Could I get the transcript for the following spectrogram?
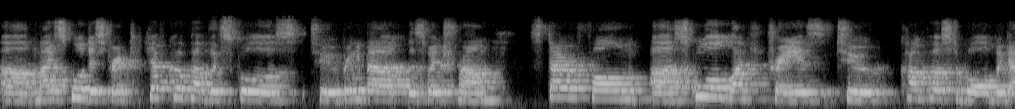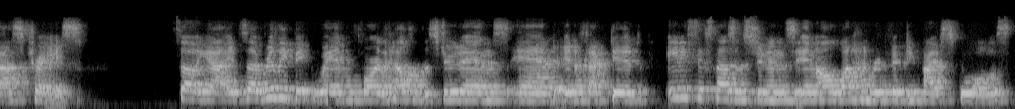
uh, my school district, Jeffco Public Schools, to bring about the switch from styrofoam uh, school lunch trays to compostable bagasse trays. So yeah, it's a really big win for the health of the students, and it affected 86,000 students in all 155 schools.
